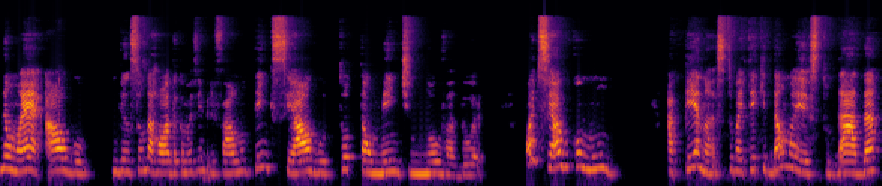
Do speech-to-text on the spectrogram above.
não é algo invenção da roda, como eu sempre falo, não tem que ser algo totalmente inovador. Pode ser algo comum. Apenas tu vai ter que dar uma estudada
